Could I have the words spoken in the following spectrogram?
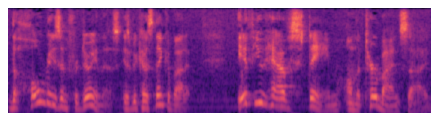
the whole reason for doing this is because think about it. If you have steam on the turbine side,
